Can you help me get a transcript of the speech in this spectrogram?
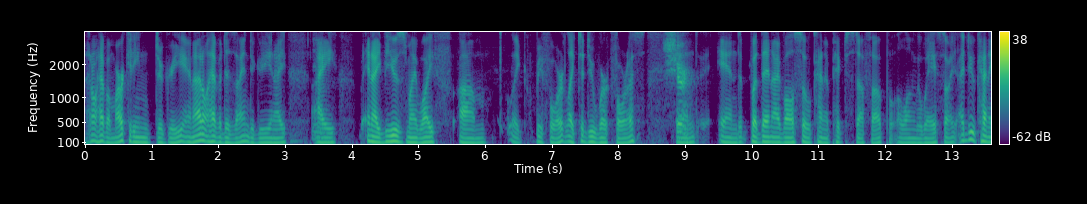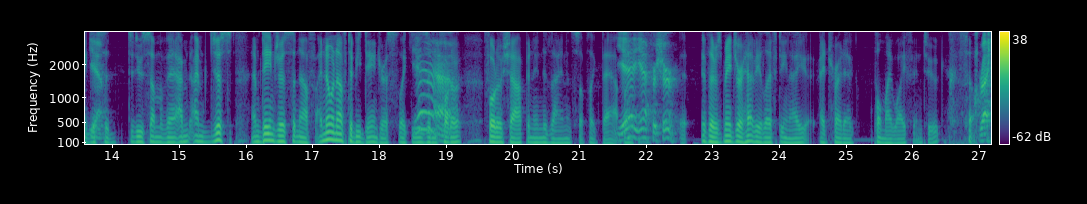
I don't have a marketing degree and I don't have a design degree and I I and I've used my wife um like before, like to do work for us. Sure. And and but then I've also kind of picked stuff up along the way. So I, I do kind of get Yeah. to to do some of it. I'm I'm just I'm dangerous enough. I know enough to be dangerous, like using photo Photoshop and InDesign and stuff like that. but- yeah, yeah, for sure. if there's major heavy lifting, I I try to pull my wife into. So Right.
